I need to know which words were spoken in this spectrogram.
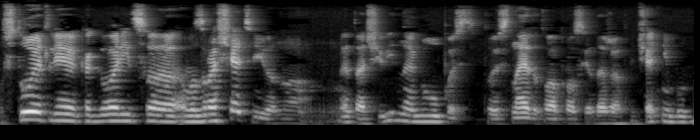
стоит ли, как говорится, возвращать ее, ну, это очевидная глупость. То есть на этот вопрос я даже отвечать не буду.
